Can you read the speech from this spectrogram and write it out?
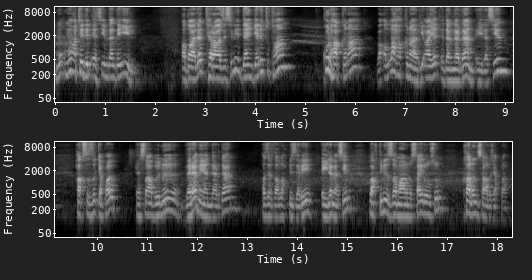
mu- mu'tedil esimden değil, adalet terazisini dengeli tutan kul hakkına ve Allah hakkına riayet edenlerden eylesin. Haksızlık yapıp hesabını veremeyenlerden Hazreti Allah bizleri eylemesin. Vaktimiz zamanımız hayır olsun. Kalın sağlıcakla.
